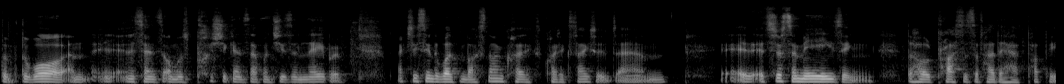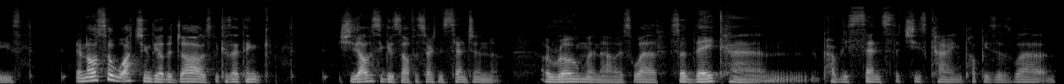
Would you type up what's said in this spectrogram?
the, the wall and, in a sense, almost push against that when she's in labour. Actually, seeing the whelping box now, I'm quite quite excited. Um, it's just amazing the whole process of how they have puppies and also watching the other dogs because i think she obviously gives off a certain scent and aroma now as well. So they can probably sense that she's carrying puppies as well.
